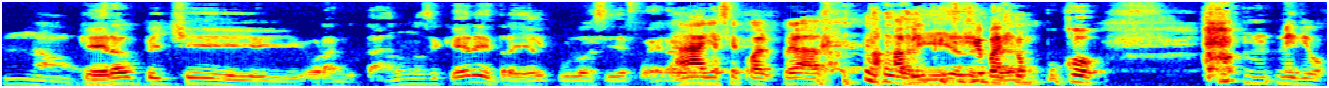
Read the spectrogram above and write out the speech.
No. Que era un pinche orangutano, no sé qué era, y traía el culo así de fuera. Ah, güey. ya sé cuál. Pero a, a, a Sí, se fuera. un poco medio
